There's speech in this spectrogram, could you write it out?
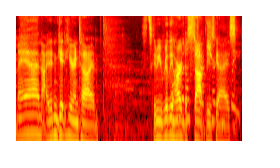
man, I didn't get here in time. It's gonna be really hard to stop these guys. complete.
